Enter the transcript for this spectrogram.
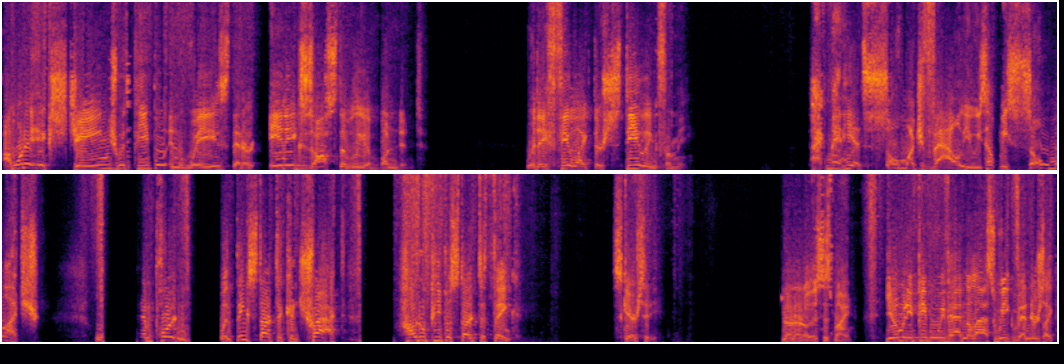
I want to exchange with people in ways that are inexhaustibly abundant, where they feel like they're stealing from me. Like, man, he had so much value. He's helped me so much. Important. When things start to contract, how do people start to think? Scarcity. No, no, no, this is mine. You know how many people we've had in the last week? Vendors like,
